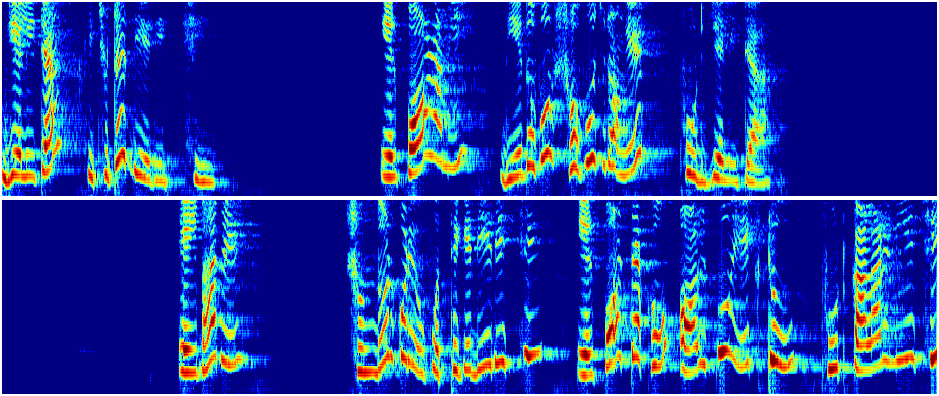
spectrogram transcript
জেলিটা কিছুটা দিয়ে দিচ্ছি। এরপর আমি দিয়ে দেবো সবুজ রঙের ফুট জেলিটা। এইভাবে সুন্দর করে উপর থেকে দিয়ে দিচ্ছি। এরপর দেখো অল্প একটু ফুড কালার নিয়েছি।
